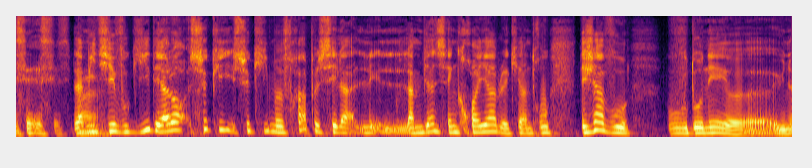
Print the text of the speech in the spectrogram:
c'est- c'est- c'est pas- L'amitié vous guide. Et alors, ce qui, ce qui me frappe, c'est la- l'ambiance incroyable qu'il y a entre vous. Déjà, vous vous, donnez euh, une,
